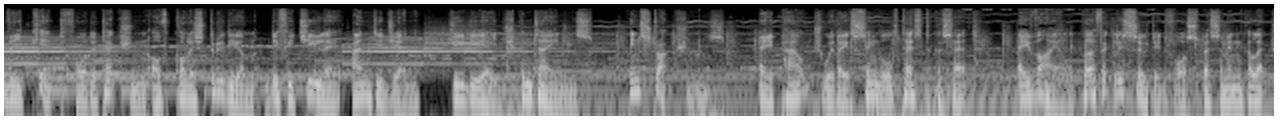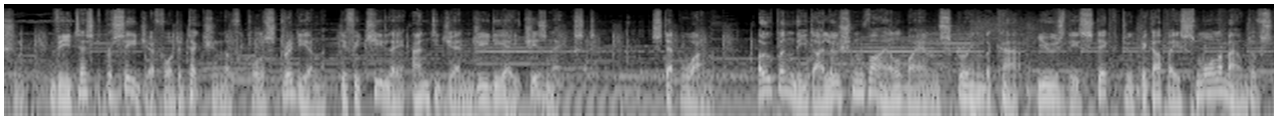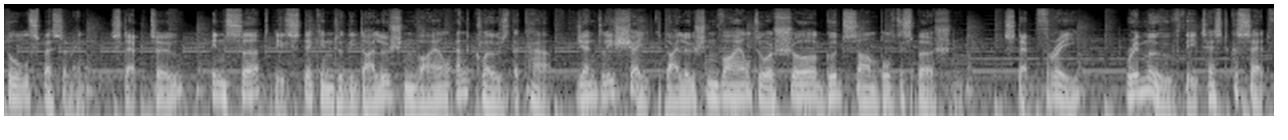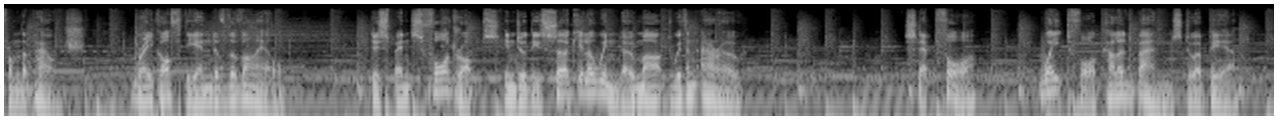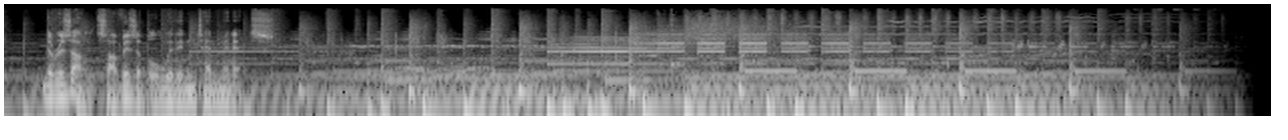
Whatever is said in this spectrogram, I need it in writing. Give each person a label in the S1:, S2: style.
S1: The kit for detection of Clostridium difficile antigen GDH contains instructions, a pouch with a single test cassette, a vial perfectly suited for specimen collection. The test procedure for detection of Clostridium difficile antigen GDH is next. Step 1. Open the dilution vial by unscrewing the cap. Use the stick to pick up a small amount of stool specimen. Step 2. Insert the stick into the dilution vial and close the cap. Gently shake dilution vial to assure good sample dispersion. Step 3. Remove the test cassette from the pouch. Break off the end of the vial. Dispense 4 drops into the circular window marked with an arrow. Step 4. Wait for coloured bands to appear. The results are visible within 10 minutes.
